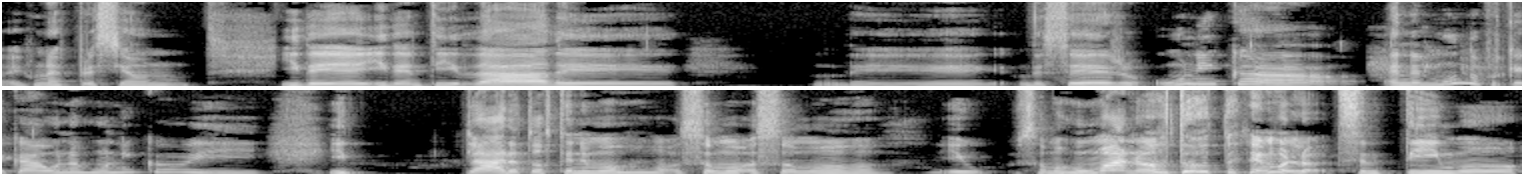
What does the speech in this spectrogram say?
es una expresión y de identidad, de, de, de ser única en el mundo, porque cada uno es único y, y Claro, todos tenemos, somos, somos, somos humanos, todos tenemos lo sentimos,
